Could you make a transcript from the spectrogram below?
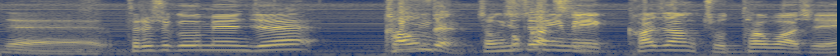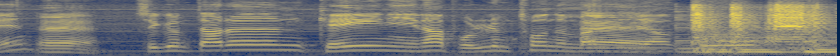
네, 들으시고 그러면 이제 가운데, 정 실장님이 가장 좋다고 하신 예. 지금 다른 개인이나 볼륨 톤은 만지지 네. 않고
